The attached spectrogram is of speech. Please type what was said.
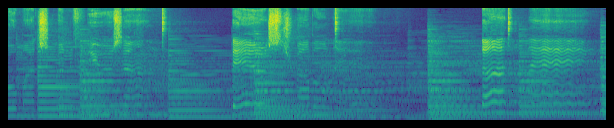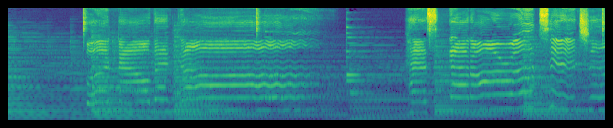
so much confusion, there's trouble in the land. But now that God has got our attention,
